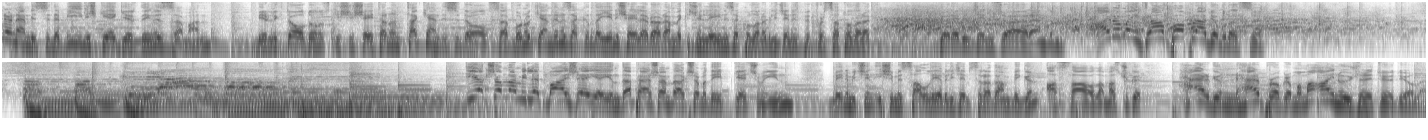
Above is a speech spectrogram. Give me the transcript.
En önemlisi de bir ilişkiye girdiğiniz zaman birlikte olduğunuz kişi şeytanın ta kendisi de olsa bunu kendiniz hakkında yeni şeyler öğrenmek için lehinize kullanabileceğiniz bir fırsat olarak görebileceğinizi öğrendim. Ayrılmayın Kral Pop Radyo burası. Pop Kral Pop İyi akşamlar millet. Bay J yayında. Perşembe akşamı deyip geçmeyin. Benim için işimi sallayabileceğim sıradan bir gün asla olamaz. Çünkü her gün her programıma aynı ücreti ödüyorlar.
